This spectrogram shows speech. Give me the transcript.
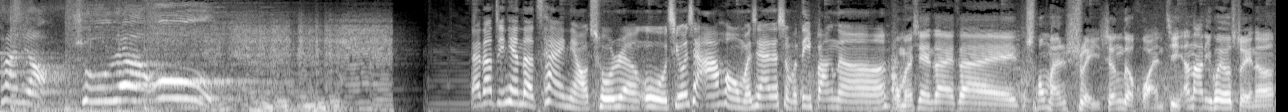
菜鸟出来到今天的菜鸟出任务，请问一下阿红，我们现在在什么地方呢？我们现在在充满水声的环境，那、啊、哪里会有水呢？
